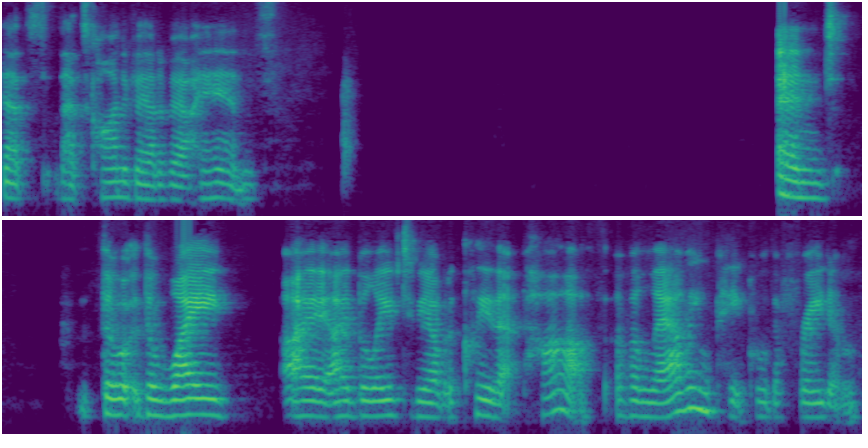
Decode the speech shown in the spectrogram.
That's that's kind of out of our hands. And the the way I, I believe to be able to clear that path of allowing people the freedom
